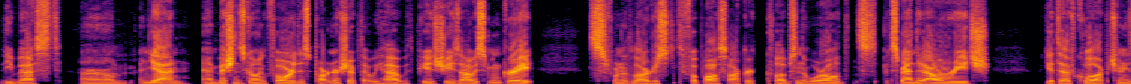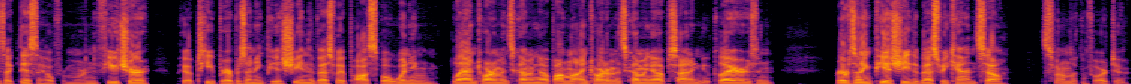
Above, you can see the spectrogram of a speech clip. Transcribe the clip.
the best. Um, and yeah, and ambitions going forward. This partnership that we have with PSG has obviously been great. It's one of the largest football soccer clubs in the world. It's expanded our reach. We get to have cool opportunities like this. I hope for more in the future. We hope to keep representing PSG in the best way possible, winning LAN tournaments coming up, online tournaments coming up, signing new players, and representing PSG the best we can. So that's what I'm looking forward to.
